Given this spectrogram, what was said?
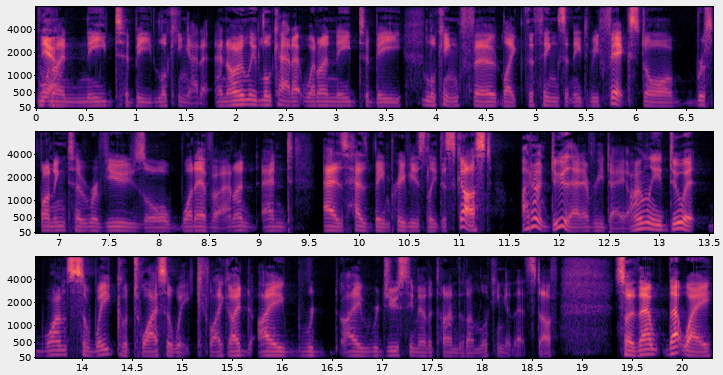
Yeah. I need to be looking at it and only look at it when I need to be looking for like the things that need to be fixed or responding to reviews or whatever and I, and as has been previously discussed I don't do that every day. I only do it once a week or twice a week. Like I I re- I reduce the amount of time that I'm looking at that stuff. So that that way,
